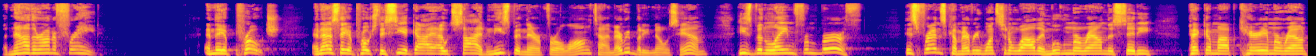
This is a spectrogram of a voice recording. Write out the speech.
But now they're unafraid. And they approach. And as they approach, they see a guy outside, and he's been there for a long time. Everybody knows him. He's been lame from birth. His friends come every once in a while. They move him around the city, pick him up, carry him around,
